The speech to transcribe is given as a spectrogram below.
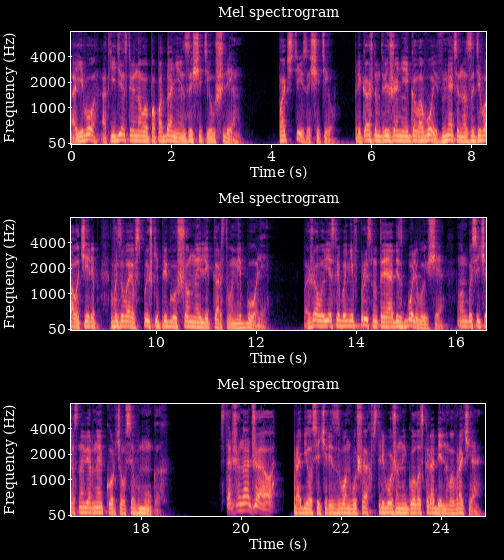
а его от единственного попадания защитил шлем. Почти защитил. При каждом движении головой вмятина задевала череп, вызывая вспышки, приглушенные лекарствами боли. Пожалуй, если бы не впрыснутое обезболивающее, он бы сейчас, наверное, корчился в муках. «Старшина Джао!» – пробился через звон в ушах встревоженный голос корабельного врача.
